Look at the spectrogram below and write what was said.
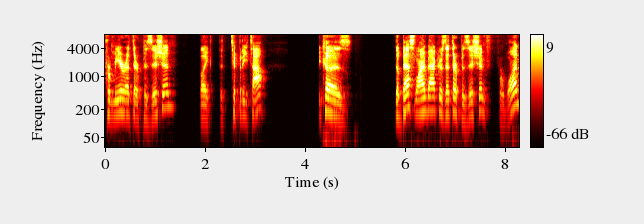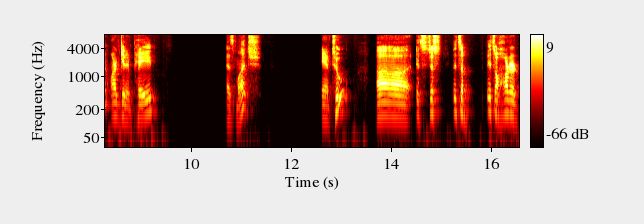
premier at their position, like the tippity top? Because the best linebackers at their position, for one, aren't getting paid as much, and two, uh, it's just it's a it's a harder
